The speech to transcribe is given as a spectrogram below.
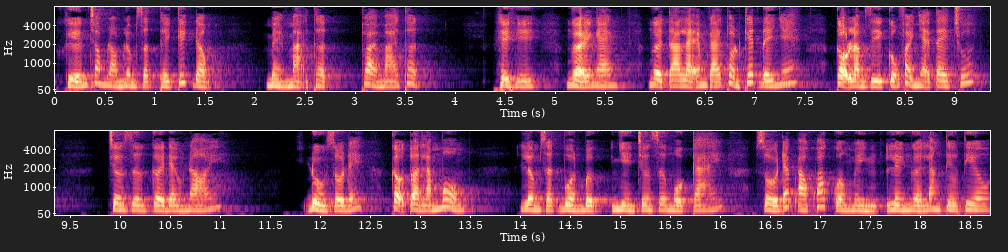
khiến trong lòng Lâm giật thấy kích động. Mềm mại thật, thoải mái thật. Hi hi, người anh em, người ta là em gái thuần khiết đấy nhé. Cậu làm gì cũng phải nhẹ tay chút. Trương Dương cười đều nói. Đủ rồi đấy, cậu toàn lắm mồm. Lâm giật buồn bực nhìn Trương Dương một cái, rồi đắp áo khoác của mình lên người lăng tiêu tiêu,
